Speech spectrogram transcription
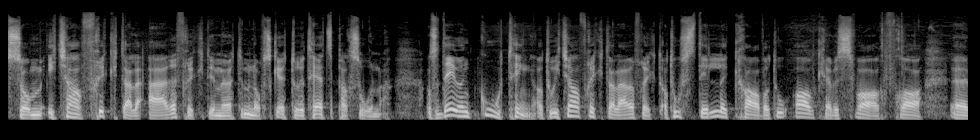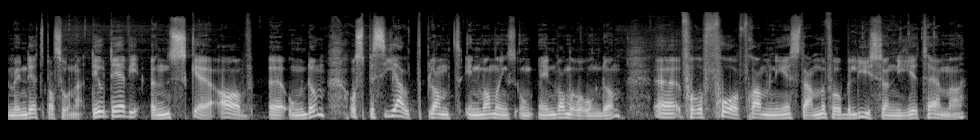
som ikke har frykt eller ærefrykt i møte med norske autoritetspersoner. Altså, Det er jo en god ting at hun ikke har frykt av lærerfrykt, At hun stiller krav, at hun avkrever svar fra uh, myndighetspersoner. Det er jo det vi ønsker av uh, ungdom, og spesielt blant innvandrerungdom. Uh, for å få fram nye stemmer, for å belyse nye temaer.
